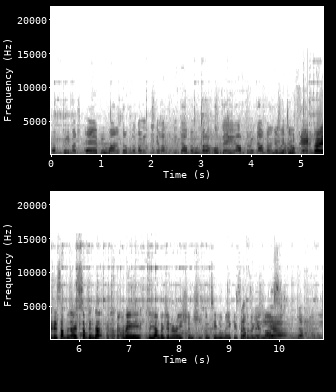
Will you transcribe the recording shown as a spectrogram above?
from pretty much everyone, todo el mundo calentita, calentita, but we've got a whole day after it now, calentita. Yeah, we do. So So is it something, it's something that maybe the younger generation should continue making so it doesn't get lost? Yeah, definitely.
